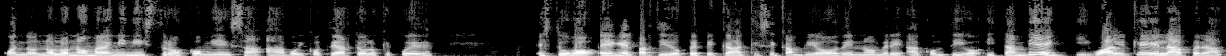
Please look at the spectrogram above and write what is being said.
cuando no lo nombran ministro comienza a boicotear todo lo que puede. Estuvo en el partido PPK, que se cambió de nombre a Contigo, y también, igual que el APRA,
